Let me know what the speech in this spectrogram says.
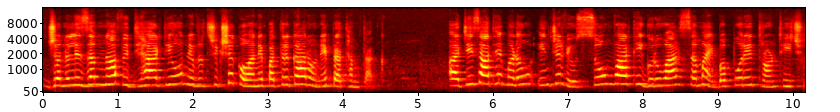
જર્નલિઝમના વિદ્યાર્થીઓ, નિવૃત્ત શિક્ષકો અને પત્રકારોને પ્રથમ તક. અરજી સાથે મળો ઇન્ટરવ્યૂ સોમવારથી ગુરુવાર સમય બપોરે ત્રણથી છ.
